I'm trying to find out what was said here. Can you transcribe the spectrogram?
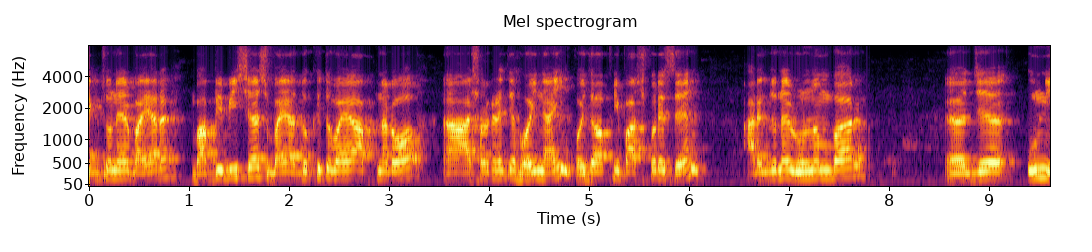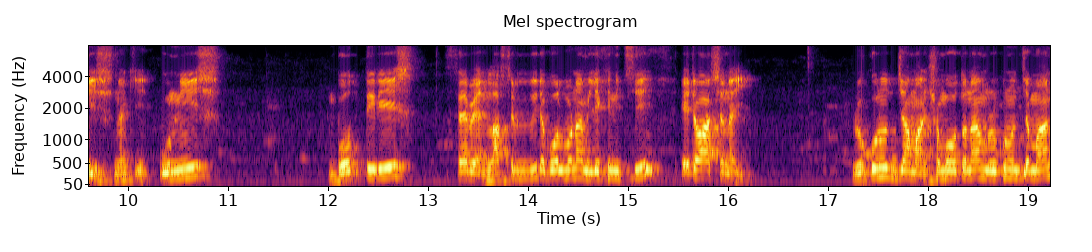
একজনের বায়ার বাপি বিশ্বাস বায়া দুঃখিত বায়া আপনারও সরকারিতে হয় নাই, হয়তো আপনি পাস করেছেন। আরেকজনের রুল নম্বর যে উনিশ নাকি? উনিশ, বত্রিশ সেভেন লাস্টের দুইটা বলব না, আমি লিখে নিচ্ছি। এটাও আসে নাই। রুকুনুজ্জামান, সম্ভবত নাম রুকুনুজ্জামান।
